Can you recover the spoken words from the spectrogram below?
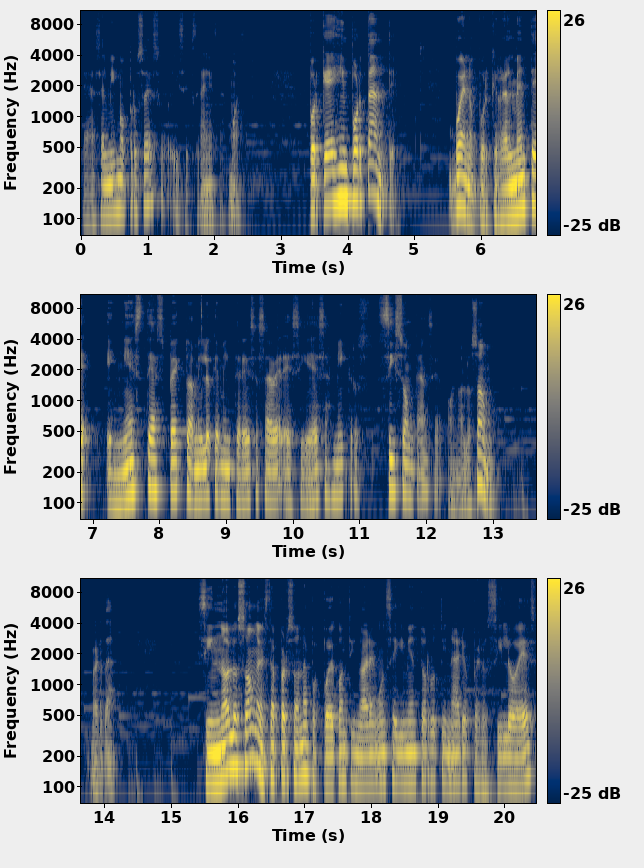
Se hace el mismo proceso y se extraen estas muestras. ¿Por qué es importante? Bueno, porque realmente en este aspecto a mí lo que me interesa saber es si esas micros sí son cáncer o no lo son, ¿verdad? Si no lo son, esta persona pues puede continuar en un seguimiento rutinario, pero si lo es,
